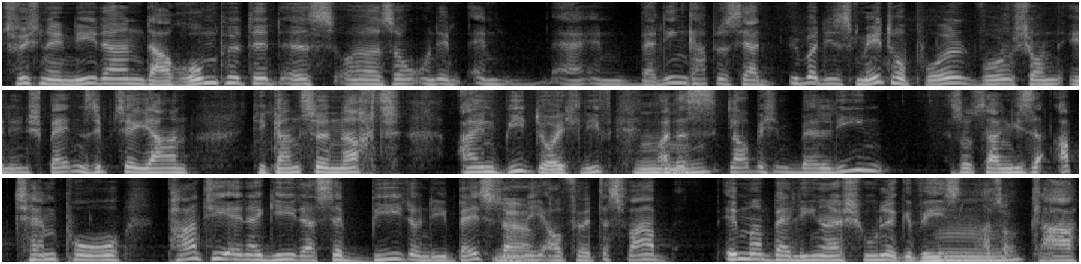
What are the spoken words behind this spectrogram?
zwischen den Liedern, da rumpelte es oder so. Und in, in, äh, in Berlin gab es ja über dieses Metropol, wo schon in den späten 70er Jahren die ganze Nacht ein Beat durchlief, mhm. war das, glaube ich, in Berlin sozusagen diese Abtempo, Party-Energie, dass der Beat und die Bassdrum ja. nicht aufhört. Das war immer Berliner Schule gewesen. Mhm. Also klar,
